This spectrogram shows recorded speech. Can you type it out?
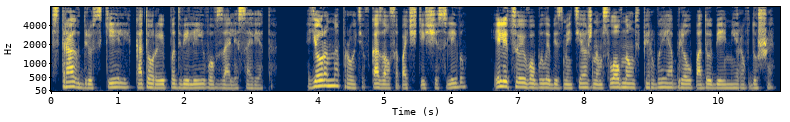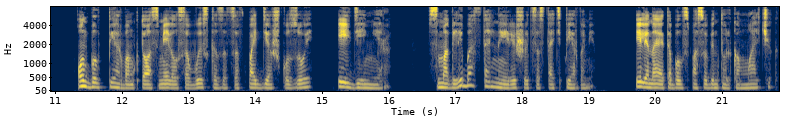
страх Дрюскели, которые подвели его в зале совета. Йоран, напротив, казался почти счастливым, и лицо его было безмятежным, словно он впервые обрел подобие мира в душе. Он был первым, кто осмелился высказаться в поддержку Зои и идей мира. Смогли бы остальные решиться стать первыми? Или на это был способен только мальчик,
